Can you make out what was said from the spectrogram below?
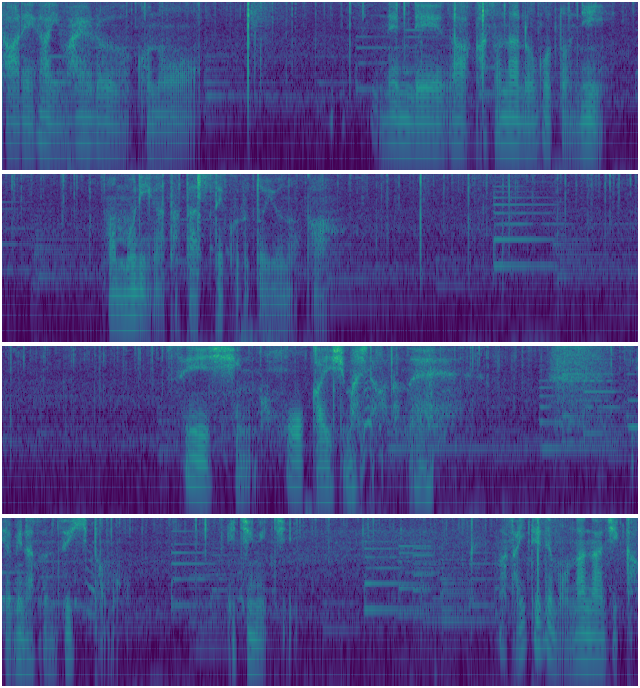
あれがいわゆるこの年齢が重なるごとに、まあ、無理がたたってくるというのか、精神崩壊しましたからね。いや、皆さんぜひとも、一日、まあ、最低でも7時間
